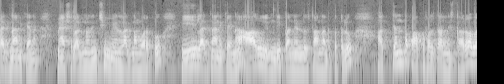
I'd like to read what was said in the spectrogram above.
లగ్నానికైనా మేష లగ్నం నుంచి మేన లగ్నం వరకు ఏ లగ్నానికైనా ఆరు ఎనిమిది పన్నెండు స్థానాధిపతులు అత్యంత పాప ఫలితాలను ఇస్తారు. అవి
